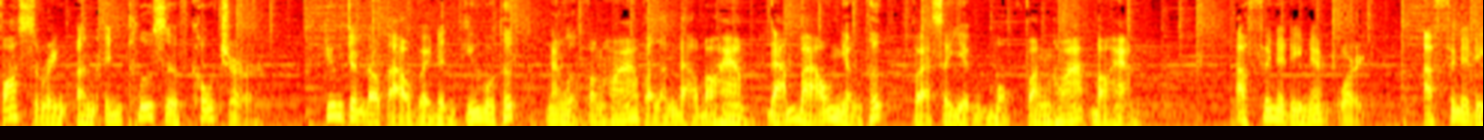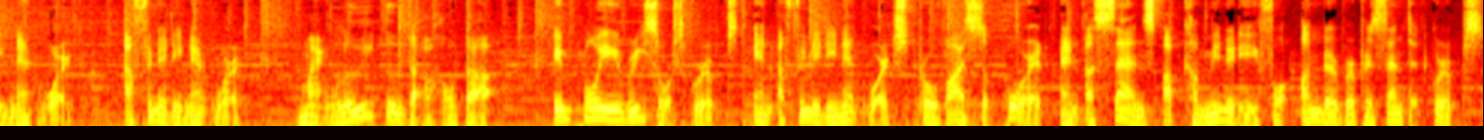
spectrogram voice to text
fostering an inclusive culture. Chương trình đào tạo về định kiến vô thức, năng lực văn hóa và lãnh đạo bao hàm, đảm bảo nhận thức và xây dựng một văn hóa bao hàm. Affinity Network Affinity Network Affinity Network Mạng lưới tương trợ hỗ trợ Employee resource groups and affinity networks provide support and a sense of community for underrepresented groups.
